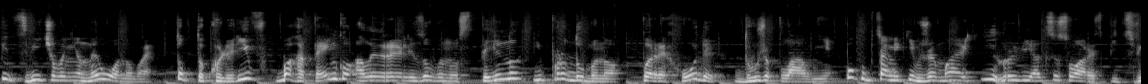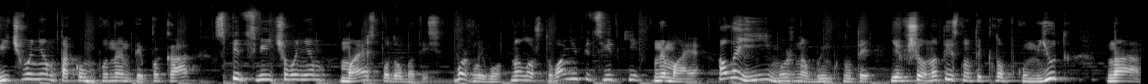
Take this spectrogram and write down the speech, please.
Підсвічування неонове, тобто кольорів багатенько, але реалізовано стильно і продумано. Переходи дуже плавні. Покупцям, які вже мають ігрові аксесуари з підсвічуванням та компоненти ПК з підсвічуванням, має сподобатись. Важливо, налаштуванню підсвітки немає, але її можна вимкнути, якщо натиснути кнопку Mute на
